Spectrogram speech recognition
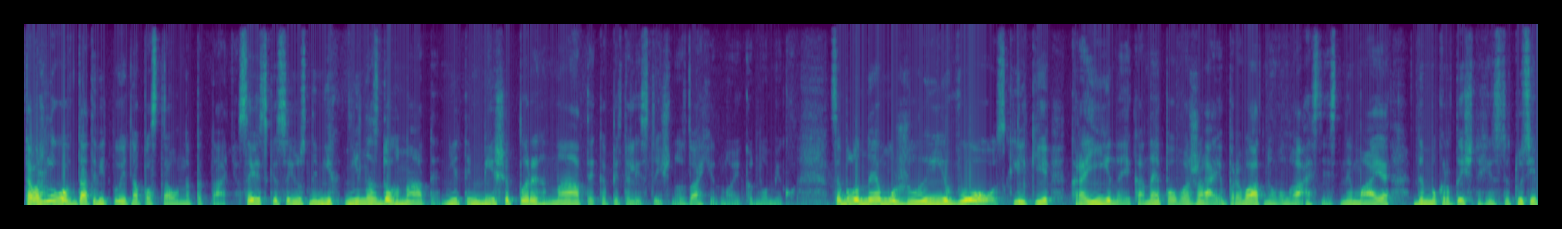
Та важливо дати відповідь на поставлене питання. Совєтський Союз не міг ні наздогнати, ні тим більше перегнати капіталістичну західну економіку. Це було неможливо, оскільки країна, яка не поважає приватну власність, не має демократичних інституцій.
